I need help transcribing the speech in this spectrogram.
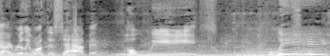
Yeah, I really want this to happen. Please. Please.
